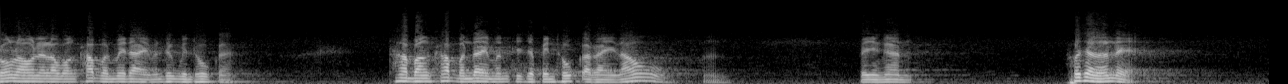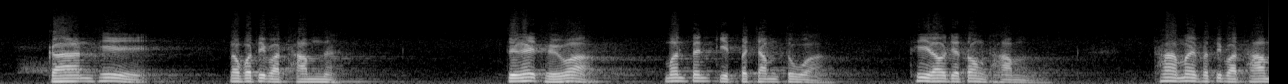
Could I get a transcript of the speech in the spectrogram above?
ของเราเนี่ยเราบังคับมันไม่ได้ มันถึงเป็นทุกข์อะถ้าบังคับมันได้มันจะเป็นทุกข์อะไรแล้วเป็นอย่างนั้น เพราะฉะนั้นแหละ การที่เราปฏิบัติธรรมเนี่ยจึงให้ถือว่ามันเป็นกิจประจำตัว ที่เราจะต้องทำถ้าไม่ปฏิบัติธรรม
